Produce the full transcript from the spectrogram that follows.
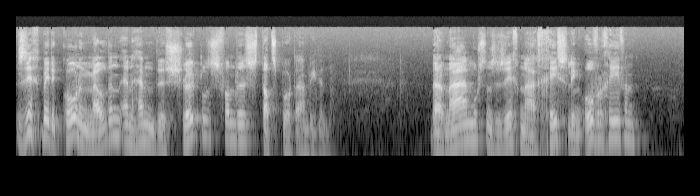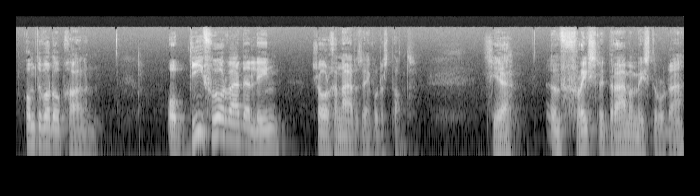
zich bij de koning melden en hem de sleutels van de stadspoort aanbieden. Daarna moesten ze zich naar geesteling overgeven om te worden opgehangen. Op die voorwaarde alleen zou er genade zijn voor de stad. Tja, een vreselijk drama, meester Rodin...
